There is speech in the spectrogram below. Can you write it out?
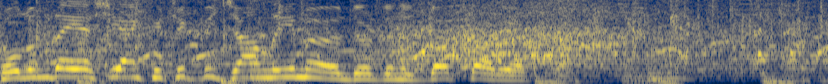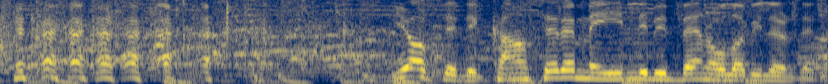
Kolumda yaşayan küçük bir canlıyı mı öldürdünüz doktor yoksa? Yok dedi kansere meyilli bir ben olabilir dedi.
